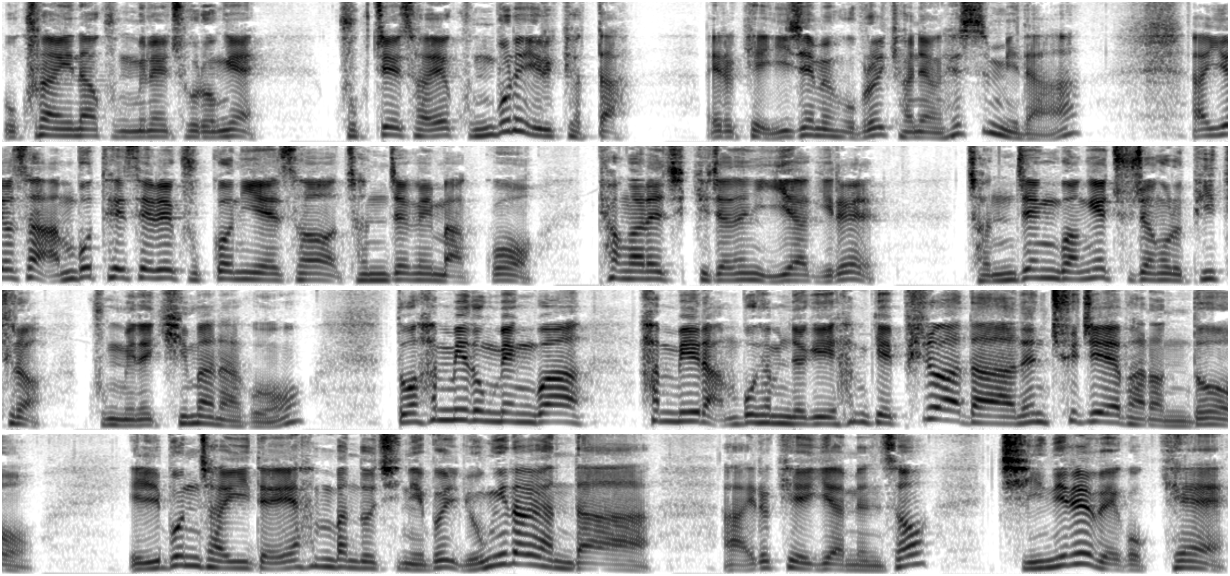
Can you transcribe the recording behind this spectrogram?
우크라이나 국민을 조롱해 국제사회 공분을 일으켰다. 이렇게 이재명 후보를 겨냥했습니다. 아, 이어서 안보 태세를 굳건히해서 전쟁을 막고 평화를 지키자는 이야기를 전쟁광의 주장으로 비틀어 국민을 기만하고 또 한미동맹과 한미일 안보 협력이 함께 필요하다는 취지의 발언도 일본 자위대의 한반도 진입을 용인하한다. 아, 이렇게 얘기하면서 진위를 왜곡해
